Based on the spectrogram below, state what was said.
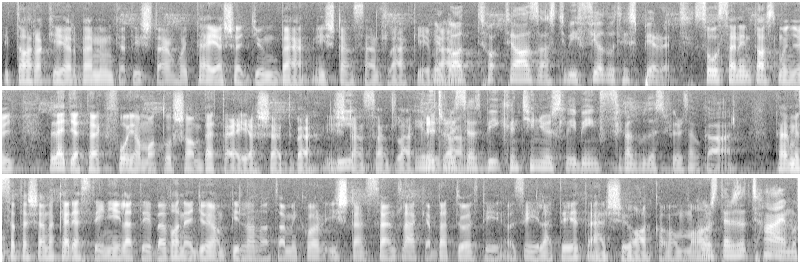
Itt arra kér bennünket Isten, hogy teljesedjünk be Isten szent Here lelkével. God t- tells us to be filled with His Spirit. Szó szerint azt mondja, hogy legyetek folyamatosan beteljesedve Isten szent He literally lelkével. says, be continuously being filled with the Spirit of God. Természetesen a keresztény életében van egy olyan pillanat, amikor Isten szent lelke betölti az életét első Of alkalommal. course, there's a time, a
